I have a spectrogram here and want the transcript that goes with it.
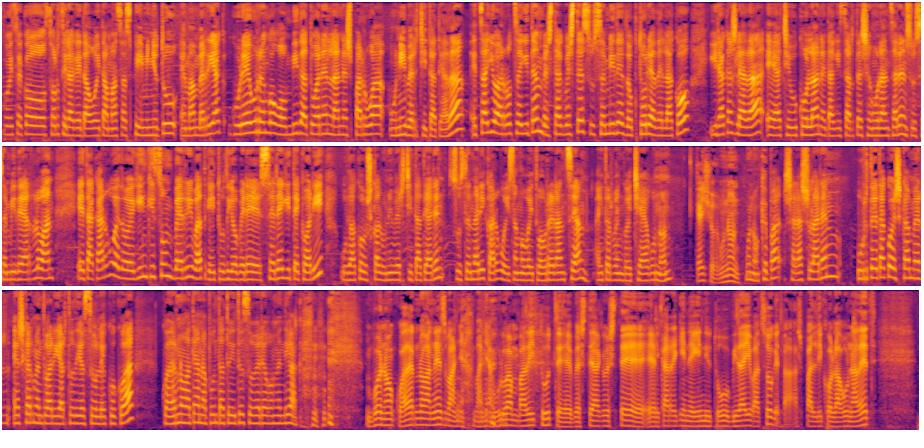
Goizeko zortzirak eta hogeita mazazpi minutu, eman berriak, gure urrengo gonbidatuaren lan esparrua unibertsitatea da. Etzaio arrotz egiten besteak beste zuzenbide doktorea delako, irakaslea da EHUko lan eta gizarte segurantzaren zuzenbide arloan, eta kargu edo eginkizun berri bat gehitu dio bere zeregitekoari, udako Euskal Unibertsitatearen zuzendari kargu izango baitu aurrerantzean, aitor bengo etxea egunon. Kaixo, egunon. Bueno, kepa, sarasolaren urteetako eskamer, eskarmentuari hartu diozu lekukoa, kuaderno batean apuntatu dituzu bere gomendioak? bueno, kuadernoan ez, baina, baina buruan baditut, e, besteak beste elkarrekin egin ditugu bidai batzuk, eta aspaldiko laguna dut,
